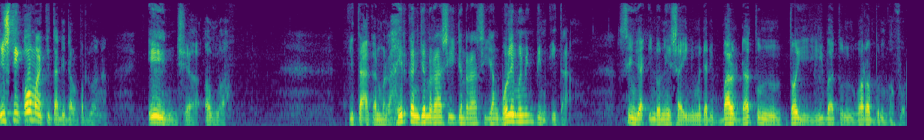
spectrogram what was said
Istiqomah kita di dalam perjuangan. Insya Allah kita akan melahirkan generasi-generasi yang boleh memimpin kita sehingga Indonesia ini menjadi baldatun thayyibatun warabun ghafur.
